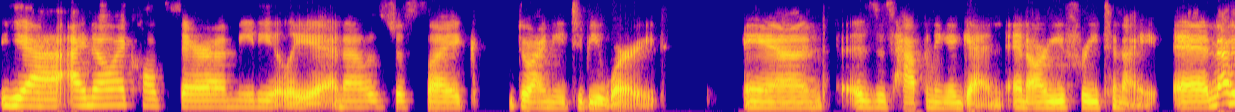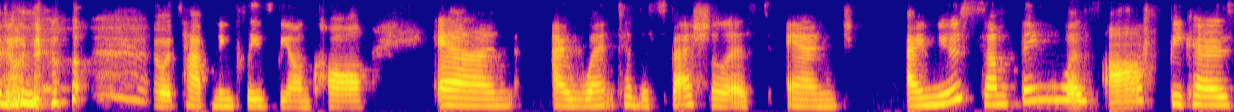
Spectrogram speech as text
yeah, I know I called Sarah immediately and I was just like, do I need to be worried? And is this happening again? And are you free tonight? And I don't know oh, what's happening. Please be on call. And I went to the specialist and I knew something was off because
